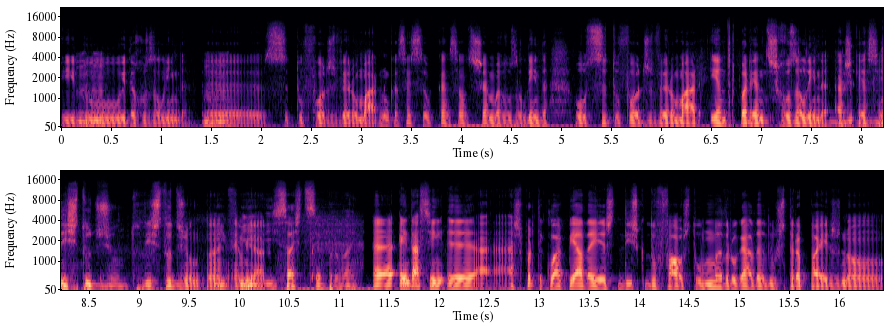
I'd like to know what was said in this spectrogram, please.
e, do, Uhum. e da Rosalinda. Uh, se tu fores ver o mar, nunca sei se a canção se chama Rosalinda ou se tu fores ver o mar, entre parênteses, Rosalinda. Acho que é assim. Diz tudo junto. Diz tudo junto, não é? E, é melhor. e, e sais-te sempre bem. Uh, ainda assim, acho particular piada a este disco do Fausto, o Madrugada dos Trapeiros. Não,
